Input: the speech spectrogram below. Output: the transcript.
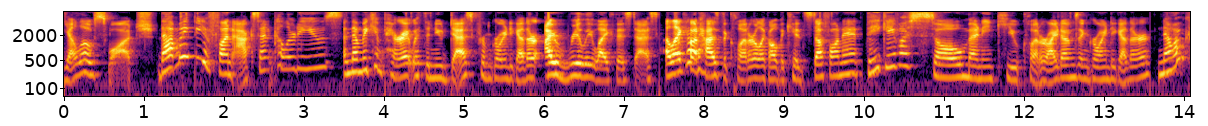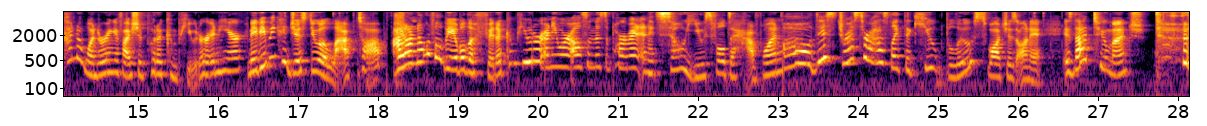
yellow swatch. That might be a fun accent color to use. And then we can pair it with the new desk from Growing Together. I really like this desk. I like how it has the clutter, like all the kids stuff on it. They gave us so many cute clutter items in Growing Together. Now I'm kind of wondering if I should put a computer in here. Maybe we could just do a laptop. I don't know if I'll be able to fit a computer anywhere else in this apartment and it's so useful to have one. Oh, this dresser has like the cute blue swatches on it. Is that too much? I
